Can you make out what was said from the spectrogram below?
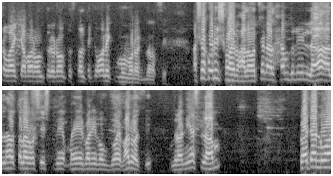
সবাইকে আমার অন্তরের অন্তঃস্থল থেকে অনেক মোবারক জানাচ্ছি। আশা করি সবাই ভালো আছেন। আলহামদুলিল্লাহ, আল্লাহ তালার অশেষ মেহরবানি এবং দোয়ায় ভালো আছি। বন্ধুরা, নিয়ে আসলাম টয়টা নোয়া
